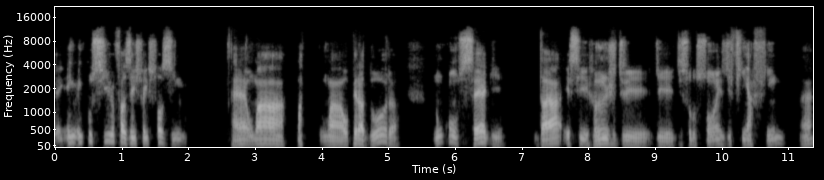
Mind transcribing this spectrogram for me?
É, é impossível fazer isso aí sozinho. É, uma, uma, uma operadora não consegue dar esse range de, de, de soluções de fim a fim né,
